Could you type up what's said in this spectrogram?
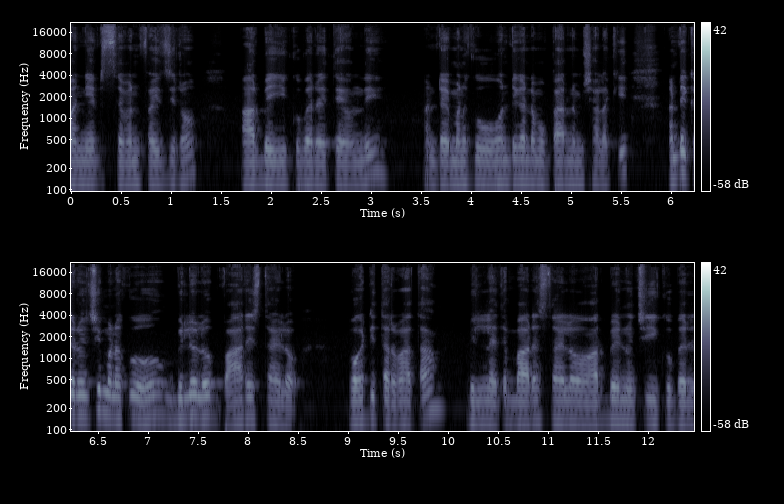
one eight seven five zero RBI Kuber అయితే ఉంది. అంటే మనకు ఒంటి గంట ముప్పై ఆరు నిమిషాలకి. అంటే ఇక్కడ నుంచి మనకు బిల్లులు భారీ స్థాయిలో. ఒకటి తర్వాత బిల్లులు అయితే భారీ స్థాయిలో ఆర్బీఐ నుంచి ఈ Kuber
